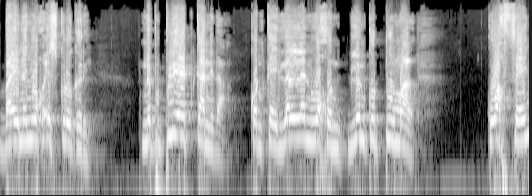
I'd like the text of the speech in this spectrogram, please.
bayyi nañ waxu escroquerie. Ne peut plus être candidat. Kon kay lan len waxon len ko tuumal ku wax feñ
